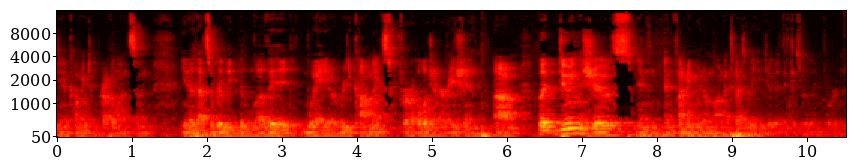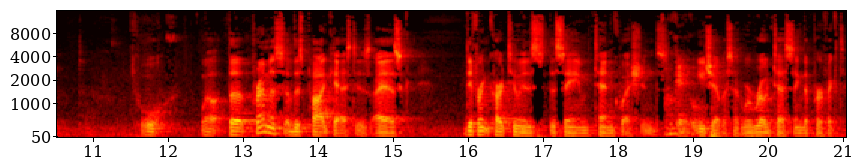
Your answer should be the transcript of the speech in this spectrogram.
you know, coming to prevalence and you know that's a really beloved way to read comics for a whole generation. Um, but doing the shows and, and finding a way to monetize what you do, I think, is really important. Cool. Well, the premise of this podcast is I ask different cartoonists the same 10 questions Okay, cool. each episode. We're road testing the perfect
